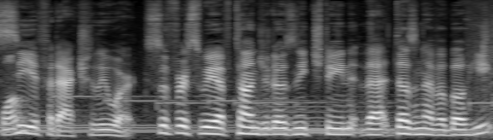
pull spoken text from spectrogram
one? see if it actually works. So first we have Tanjiro's Nichirin that doesn't have a bohi.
